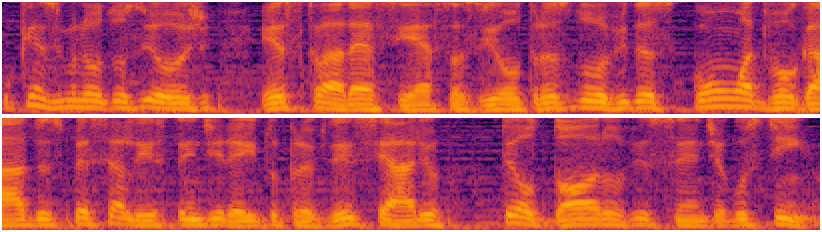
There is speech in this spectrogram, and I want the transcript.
O 15 Minutos de hoje esclarece essas e outras dúvidas com um advogado especialista em direito previdenciário, Teodoro Vicente Agostinho.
